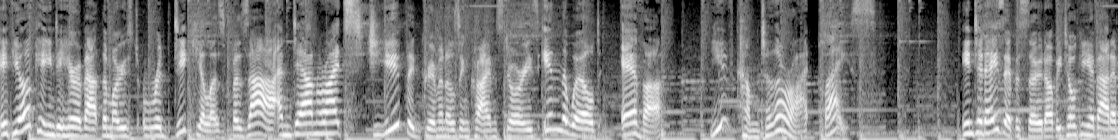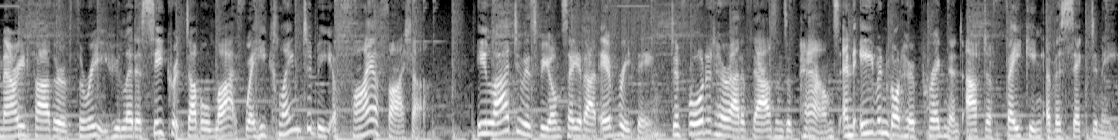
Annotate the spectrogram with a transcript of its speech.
If you're keen to hear about the most ridiculous, bizarre, and downright stupid criminals and crime stories in the world ever, you've come to the right place. In today's episode, I'll be talking about a married father of three who led a secret double life where he claimed to be a firefighter. He lied to his fiancée about everything, defrauded her out of thousands of pounds, and even got her pregnant after faking a vasectomy.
